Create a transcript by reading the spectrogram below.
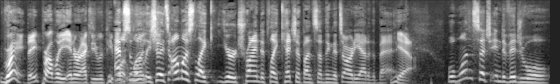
Right. They probably interacted with people. Absolutely. So it's almost like you're trying to play catch up on something that's already out of the bag. yeah. Well, one such individual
